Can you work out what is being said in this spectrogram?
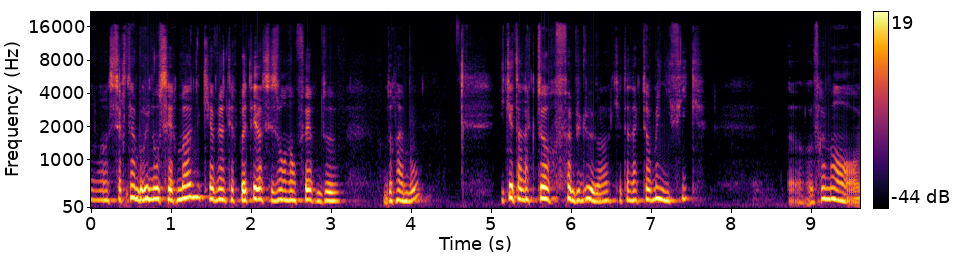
un certain Bruno Sermon qui avait interprété la saison d'enfer de, de Rimbaud et qui est un acteur fabuleux, hein, qui est un acteur magnifique. Euh, vraiment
